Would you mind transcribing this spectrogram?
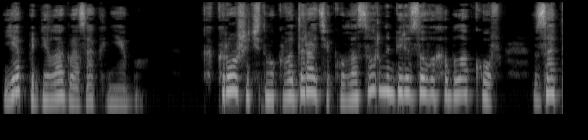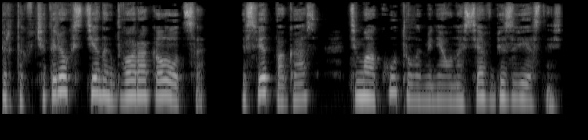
Я подняла глаза к небу. К крошечному квадратику лазурно-бирюзовых облаков, запертых в четырех стенах двора колодца. И свет погас, тьма окутала меня, унося в безвестность.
